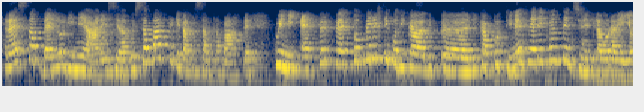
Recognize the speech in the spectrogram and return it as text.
resta bello lineare sia da questa parte che da quest'altra parte. Quindi è perfetto per il tipo di, di, eh, di cappottino e ferri che ho intenzione di lavorare io.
